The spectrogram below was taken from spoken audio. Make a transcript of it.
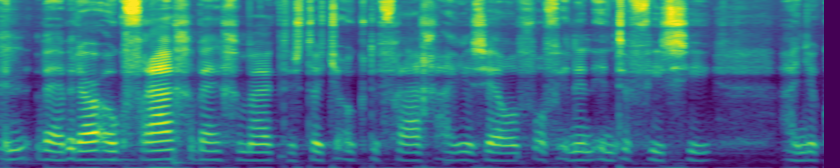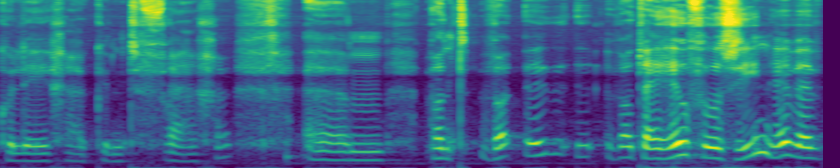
en we hebben daar ook vragen bij gemaakt. Dus dat je ook de vraag aan jezelf of in een intervisie aan je collega kunt vragen. Ehm, want wa- eh, wat wij heel veel zien, hè, wij,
